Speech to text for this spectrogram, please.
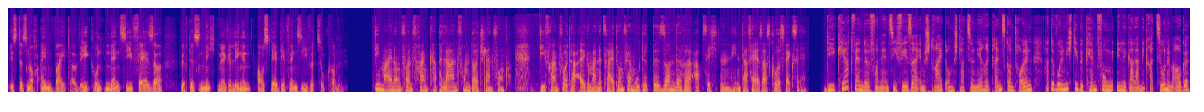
ist es noch ein weiter Weg und Nancy Faeser wird es nicht mehr gelingen, aus der Defensive zu kommen. Die Meinung von Frank Kapellan vom Deutschlandfunk. Die Frankfurter Allgemeine Zeitung vermutet besondere Absichten hinter Fäsers Kurswechsel. Die Kehrtwende von Nancy Faeser im Streit um stationäre Grenzkontrollen hatte wohl nicht die Bekämpfung illegaler Migration im Auge,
